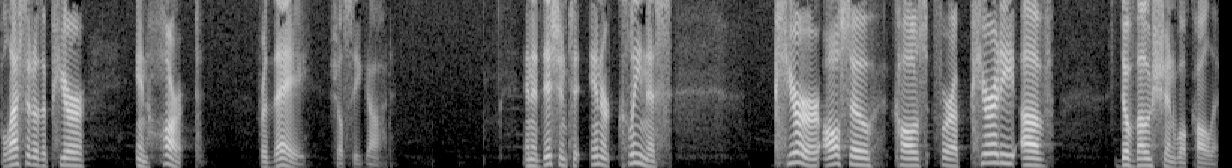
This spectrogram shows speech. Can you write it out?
Blessed are the pure in heart, for they shall see God. In addition to inner cleanness, pure also calls for a purity of devotion, we'll call it.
